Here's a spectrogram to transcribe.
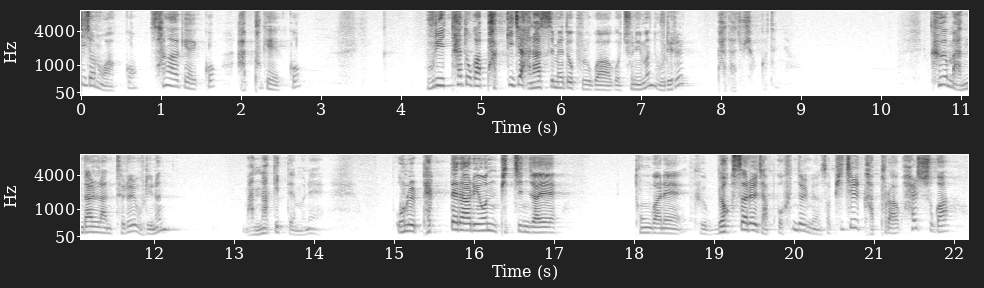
찢어 놓았고 상하게 했고 아프게 했고 우리 태도가 바뀌지 않았음에도 불구하고 주님은 우리를 받아주셨거든요. 그 만달란트를 우리는 만났기 때문에 오늘 백데라리온 빚진 자의 동관의 그 멱살을 잡고 흔들면서 빚을 갚으라고 할 수가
